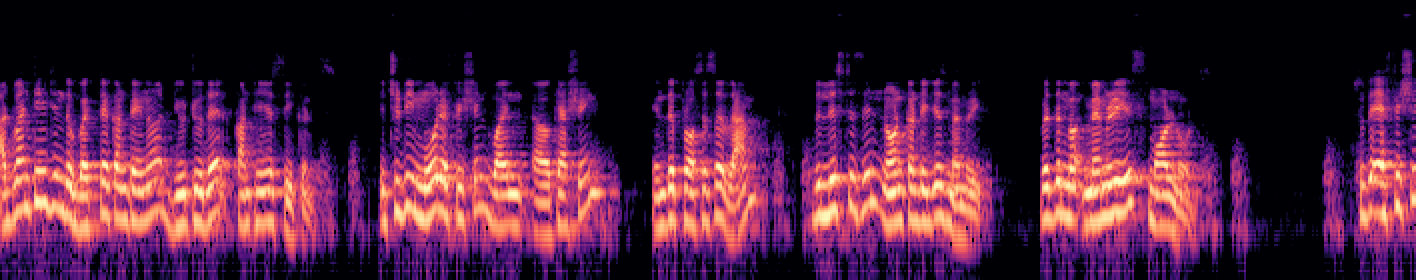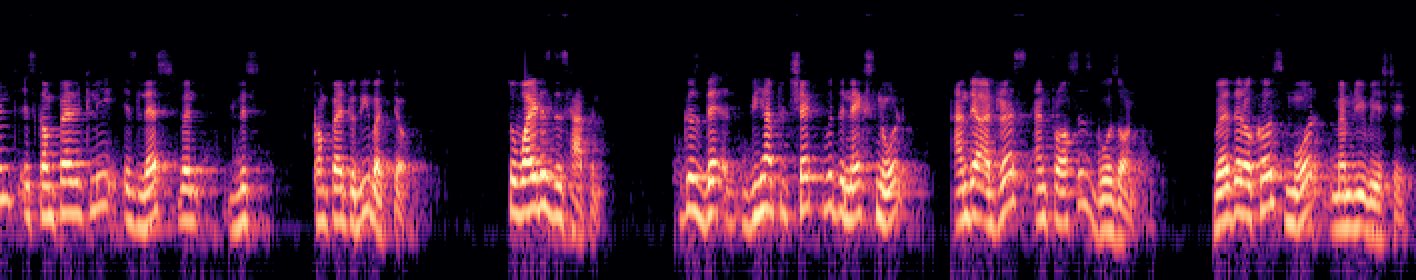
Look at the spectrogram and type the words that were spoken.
Advantage in the vector container due to their continuous sequence. It should be more efficient while uh, caching in the processor RAM. The list is in non-contiguous memory, where the memory is small nodes. So the efficient is comparatively is less when list compared to the vector. So why does this happen? Because we have to check with the next node and the address and process goes on where there occurs more memory wastage.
